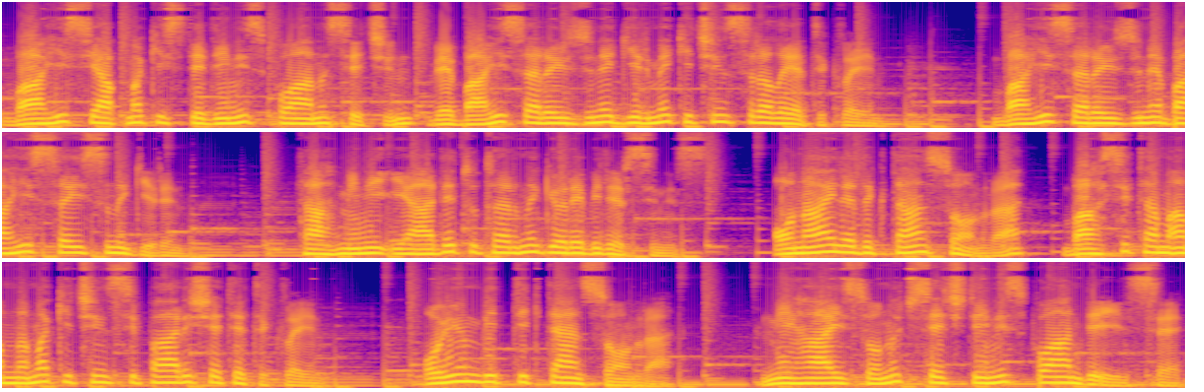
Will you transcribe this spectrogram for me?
Bahis yapmak istediğiniz puanı seçin ve bahis arayüzüne girmek için sıralaya tıklayın. Bahis arayüzüne bahis sayısını girin. Tahmini iade tutarını görebilirsiniz. Onayladıktan sonra, bahsi tamamlamak için sipariş ete tıklayın. Oyun bittikten sonra, nihai sonuç seçtiğiniz puan değilse,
